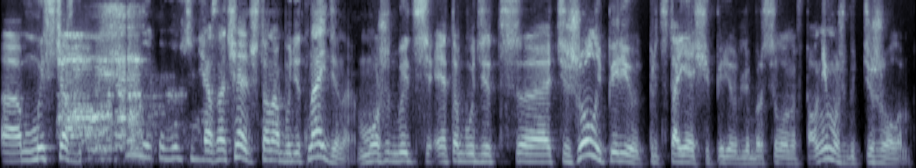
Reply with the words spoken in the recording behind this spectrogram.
А, мы сейчас говорим, это вовсе не означает, что она будет найдена. Может быть, это будет э, тяжелый период, предстоящий период для Барселоны, вполне может быть тяжелым.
